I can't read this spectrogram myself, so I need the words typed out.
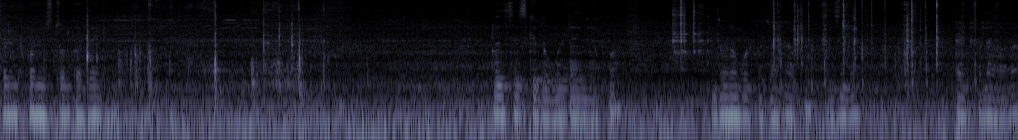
सिलेंडर को इंस्टॉल कर देंगे। ट्वेल्व साइज़ के दो बोल्ट आएँगे आपको। दोनों बोल्ट को जाकर आपको इजीली टाइट कर लेना होगा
